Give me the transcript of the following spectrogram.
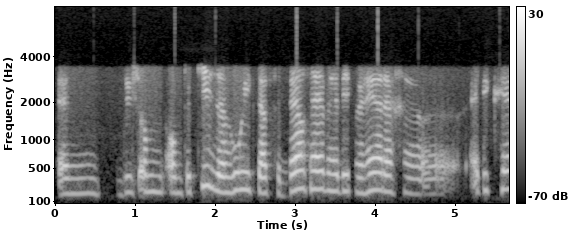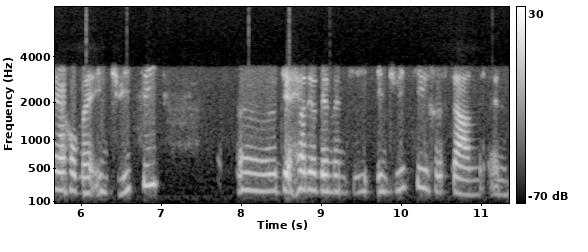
en dus om, om te kiezen hoe ik dat verbeeld heb, heb ik me heel erg, uh, heb ik heel erg op mijn intuïtie, uh, heel bij mijn intuïtie gestaan. En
